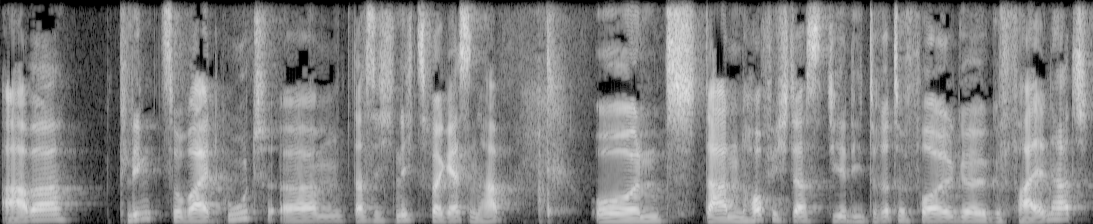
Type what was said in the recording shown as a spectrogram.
aber klingt soweit gut, ähm, dass ich nichts vergessen habe. Und dann hoffe ich, dass dir die dritte Folge gefallen hat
